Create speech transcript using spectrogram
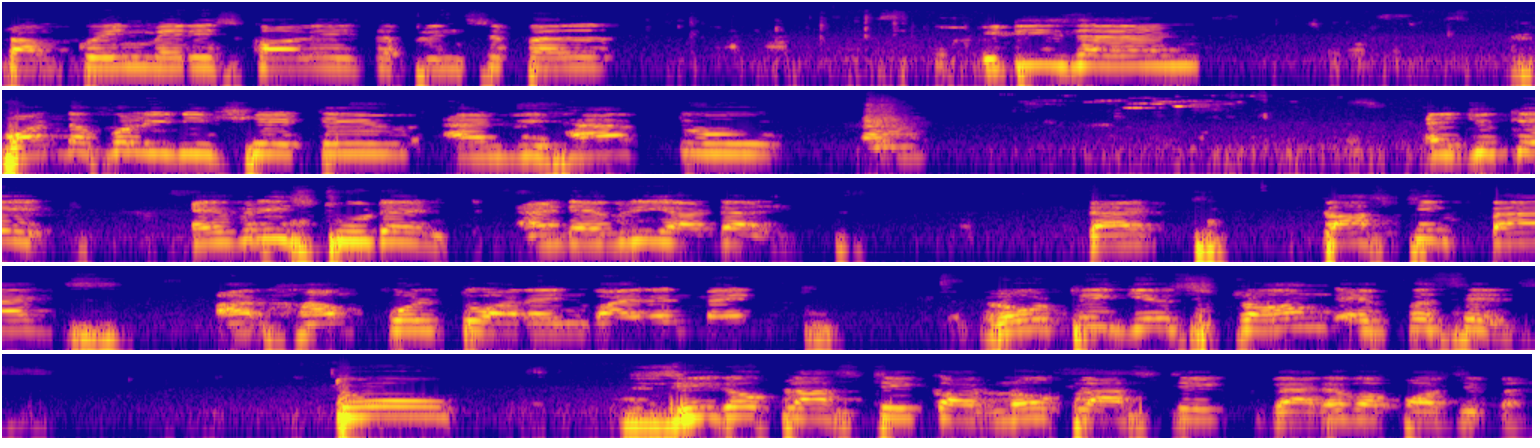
from Queen Mary's College, the principal. It is an wonderful initiative and we have to educate every student and every adult that plastic bags are harmful to our environment. Rotary gives strong emphasis to zero plastic or no plastic wherever possible.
